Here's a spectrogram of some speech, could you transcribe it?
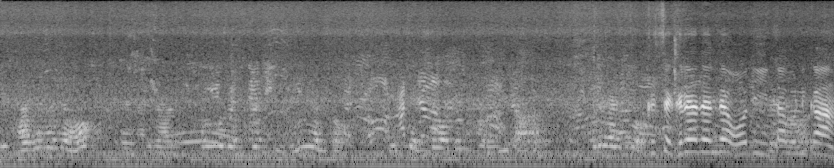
이 다리는요, 예, 지난 1986년도 이때 세워진 다리입니다. 그래가지고 글쎄 그래야 되는데 어디 있다 보니까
